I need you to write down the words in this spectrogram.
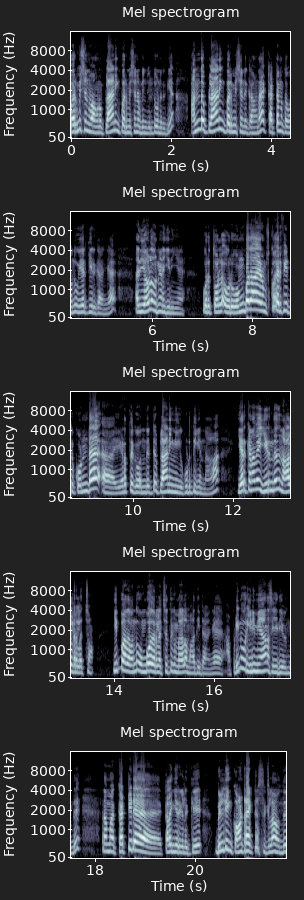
பர்மிஷன் வாங்கணும் பிளானிங் பர்மிஷன் அப்படின்னு சொல்லிட்டு ஒன்று இருக்குது அந்த பிளானிங் பர்மிஷனுக்கான கட்டணத்தை வந்து உயர்த்தியிருக்காங்க. அது எவ்வளோ நினைக்கிறீங்க? ஒரு தொல்லை ஒரு ஒன்பதாயிரம் ஸ்கொயர் ஃபீட் கொண்ட இடத்துக்கு வந்துட்டு பிளானிங் நீங்கள் கொடுத்தீங்கன்னா ஏற்கனவே இருந்தது நாலரை லட்சம். இப்போ அதை வந்து ஒம்பதரை லட்சத்துக்கு மேலே மாற்றிட்டாங்க அப்படின்னு ஒரு இனிமையான செய்தி வந்து நம்ம கட்டிட கலைஞர்களுக்கு பில்டிங் கான்ட்ராக்டர்ஸுக்கெல்லாம் வந்து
